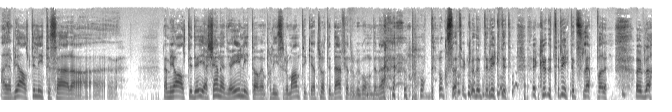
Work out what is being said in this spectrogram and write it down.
Ja, jag blir alltid lite så här... Uh, Nej, men jag alltid det erkänner jag är lite av en polisromantiker. Jag tror att det är därför jag drog igång den här podden också. Att jag kunde inte riktigt, jag kunde inte riktigt släppa det. Och ibland,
